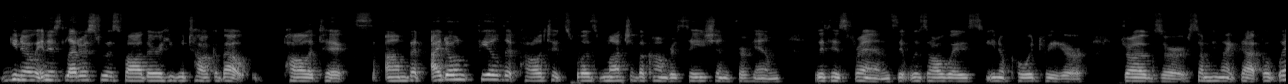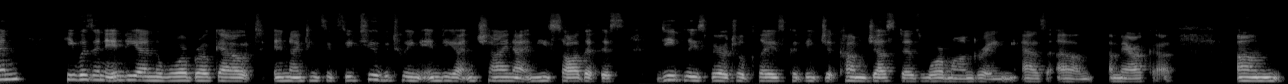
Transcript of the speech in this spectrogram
you know in his letters to his father he would talk about politics. Um, but i don't feel that politics was much of a conversation for him with his friends. It was always you know poetry or drugs or something like that. But when he was in India and the war broke out in 1962 between India and China, and he saw that this deeply spiritual place could become just as warmongering as um, America. Um,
